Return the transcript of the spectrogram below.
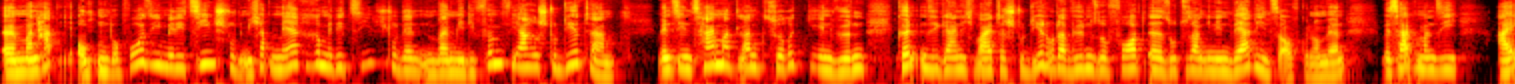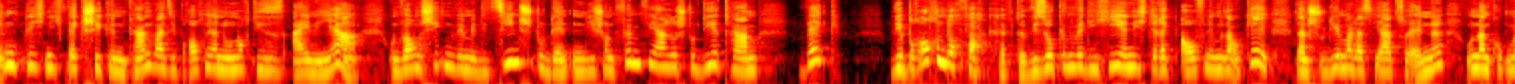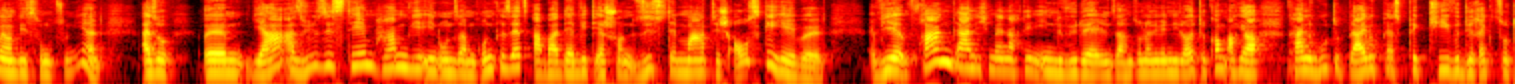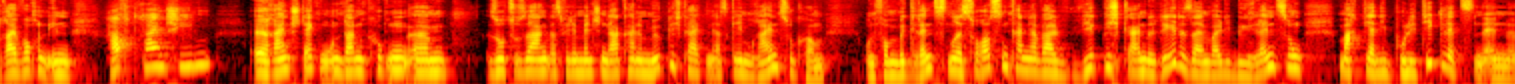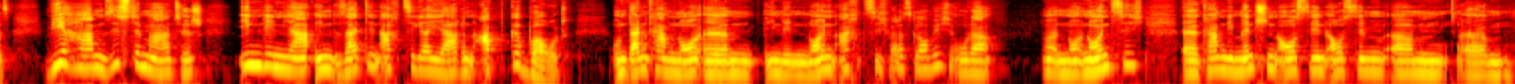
Äh, man hat, und obwohl sie Medizinstudium, ich habe mehrere Medizinstudenten bei mir, die fünf Jahre studiert haben. Wenn sie ins Heimatland zurückgehen würden, könnten sie gar nicht weiter studieren oder würden sofort äh, sozusagen in den Wehrdienst aufgenommen werden, weshalb man sie eigentlich nicht wegschicken kann, weil sie brauchen ja nur noch dieses eine Jahr. Und warum schicken wir Medizinstudenten, die schon fünf Jahre studiert haben, weg? Wir brauchen doch Fachkräfte. Wieso können wir die hier nicht direkt aufnehmen und sagen, okay, dann studieren wir das Jahr zu Ende und dann gucken wir mal, wie es funktioniert. Also ähm, ja, Asylsystem haben wir in unserem Grundgesetz, aber der wird ja schon systematisch ausgehebelt. Wir fragen gar nicht mehr nach den individuellen Sachen, sondern wenn die Leute kommen, ach ja, keine gute Bleibeperspektive, direkt so drei Wochen in Haft reinschieben, äh, reinstecken und dann gucken, ähm, sozusagen, dass wir den Menschen gar keine Möglichkeiten erst geben, reinzukommen. Und vom begrenzten Ressourcen kann ja weil wirklich keine Rede sein, weil die Begrenzung macht ja die Politik letzten Endes. Wir haben systematisch in den Jahr, in, seit den 80er Jahren abgebaut. Und dann kam neu, ähm, in den 89 war das, glaube ich, oder 90 äh, kamen die Menschen aus den aus dem ähm, ähm,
